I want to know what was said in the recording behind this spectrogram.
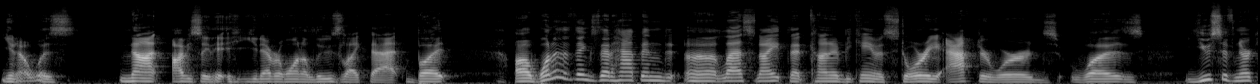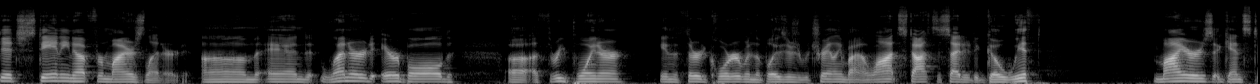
you know was not obviously you never want to lose like that, but uh, one of the things that happened uh, last night that kind of became a story afterwards was Jusuf Nurkic standing up for Meyers Leonard. Um, and Leonard airballed uh, a three pointer in the third quarter when the Blazers were trailing by a lot. Stotts decided to go with Meyers against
